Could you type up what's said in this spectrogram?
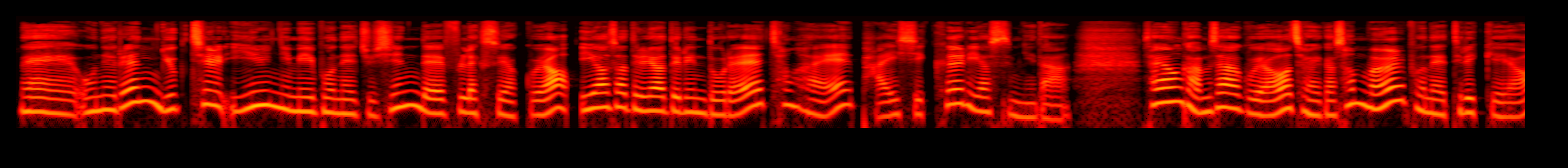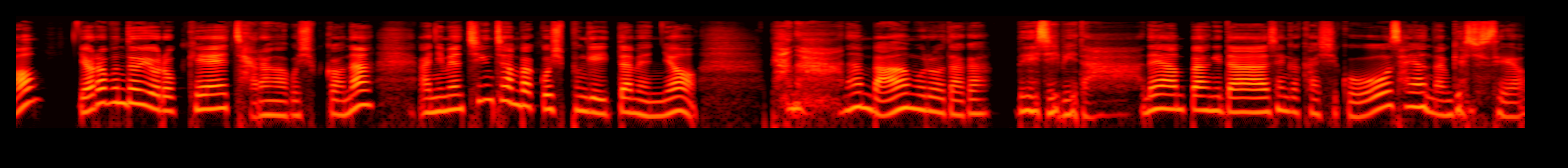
네, 오늘은 6721님이 보내주신 내 flex였고요. 이어서 들려드린 노래 청하의 Bicycle이었습니다. 사연 감사하고요. 저희가 선물 보내드릴게요. 여러분도 이렇게 자랑하고 싶거나 아니면 칭찬받고 싶은 게 있다면요. 편안한 마음으로다가 내 집이다, 내 안방이다 생각하시고 사연 남겨주세요.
